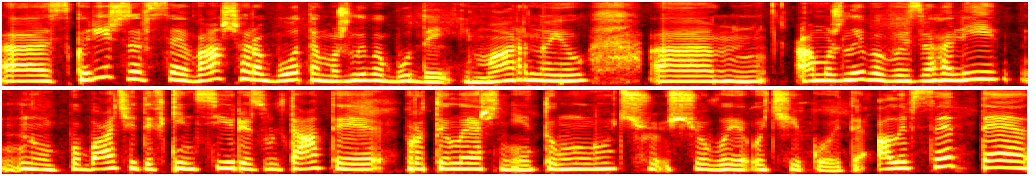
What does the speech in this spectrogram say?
Е, скоріш за все, ваша робота, можливо, буде і марною, е, а можливо, ви взагалі ну, побачите в кінці результати протилежні тому, що- ви очікуєте. Але все те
